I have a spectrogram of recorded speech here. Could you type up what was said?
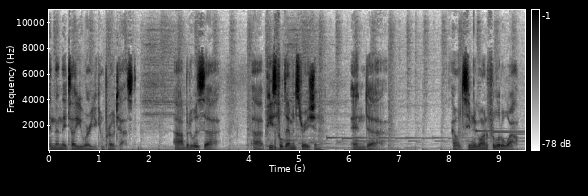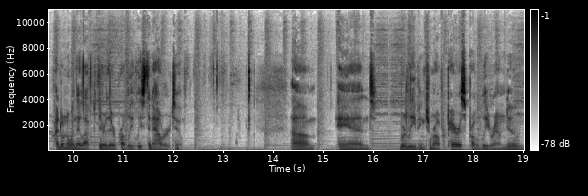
and then they tell you where you can protest. Uh, but it was a, a peaceful demonstration, and uh, it would seem to go on for a little while. I don't know when they left. but They were there probably at least an hour or two. Um, and we're leaving tomorrow for Paris, probably around noon.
